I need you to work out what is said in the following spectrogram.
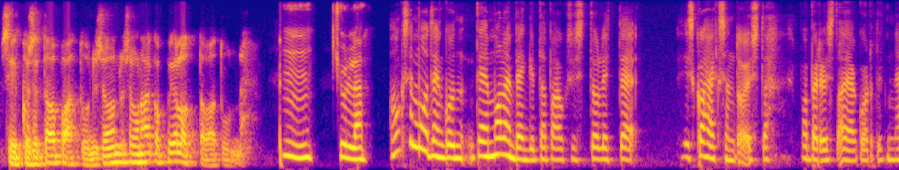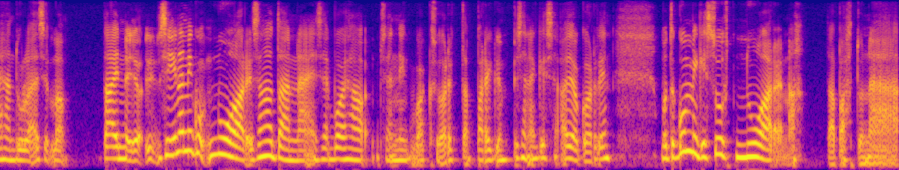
sit kun se tapahtuu, niin se on, se on aika pelottava tunne. Mm, kyllä. Onko se muuten, kun teidän molempienkin tapauksista olitte siis 18 paperista ajakortit, niin nehän tulee silloin tai no, siinä niin kuin nuori, sanotaan näin, se voihan sen niin kuin vaikka suorittaa parikymppisenäkin sen ajokortin, mutta kumminkin suht nuorena tapahtui nämä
